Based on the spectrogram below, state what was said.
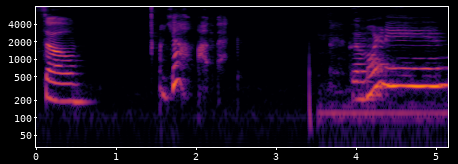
So yeah, I'll be back. Good morning.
